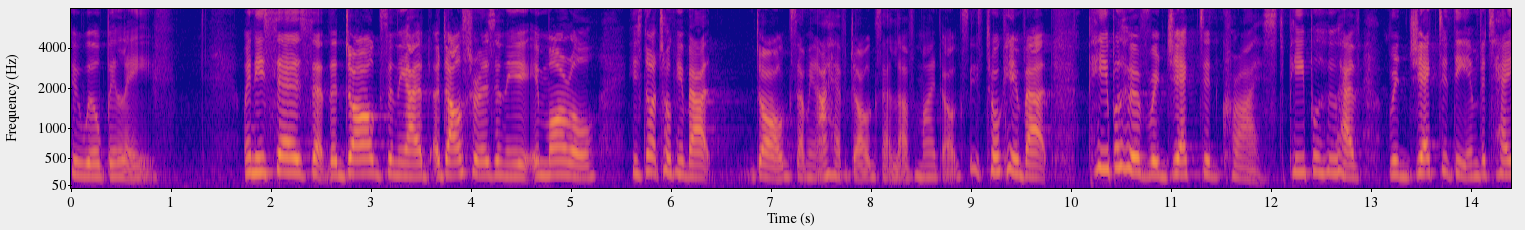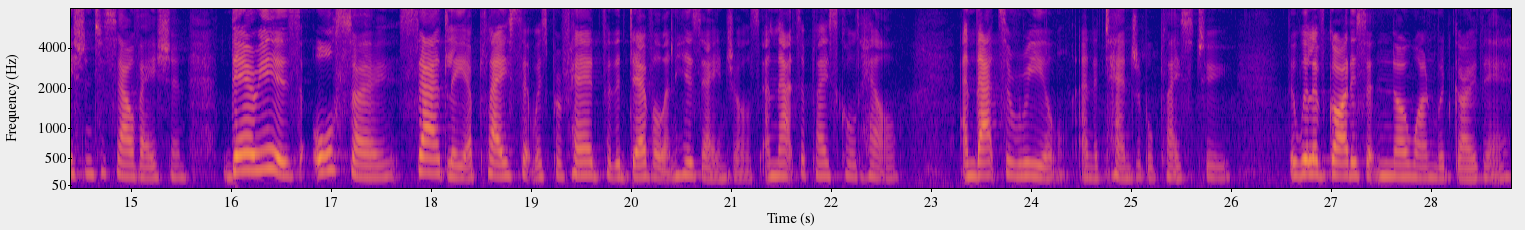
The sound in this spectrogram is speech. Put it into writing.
who will believe. When He says that the dogs and the adulterers and the immoral, He's not talking about dogs. I mean, I have dogs, I love my dogs. He's talking about people who have rejected Christ, people who have rejected the invitation to salvation. There is also, sadly, a place that was prepared for the devil and his angels, and that's a place called hell. And that's a real and a tangible place too. The will of God is that no one would go there.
